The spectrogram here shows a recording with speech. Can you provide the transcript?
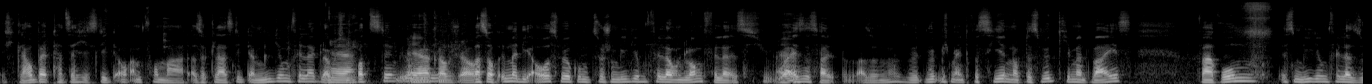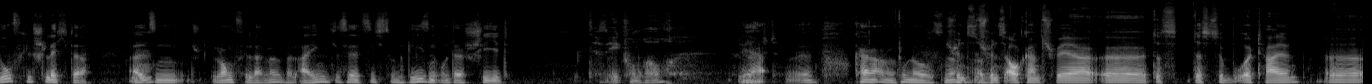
ich glaube tatsächlich, es liegt auch am Format. Also klar, es liegt am Medium-Filler, glaube ich Ja. trotzdem irgendwie. Ja, glaub ich auch. Was auch immer die Auswirkung zwischen Medium-Filler und Long-Filler ist, ich Ja. weiß es halt, also ne, würde würd mich mal interessieren, ob das wirklich jemand weiß, warum ist ein Medium-Filler so viel schlechter als Mhm. ein Long-Filler, ne? weil eigentlich ist ja jetzt nicht so ein Riesenunterschied. Der Weg vom Rauch. Ja, Vielleicht. äh, keine Ahnung, who knows. Ne? ich finde es Also- auch ganz schwer, äh, das, das zu beurteilen. Äh,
